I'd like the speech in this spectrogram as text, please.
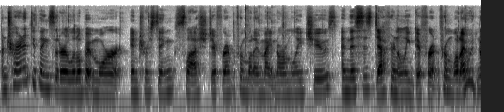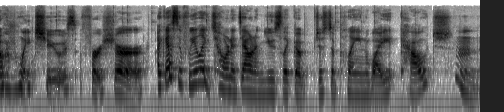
I'm trying to do things that are a little bit more interesting slash different from what I might normally choose. And this is definitely different from what I would normally choose, for sure. I guess if we, like, tone it down and use, like, a just a plain white couch, hmm.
